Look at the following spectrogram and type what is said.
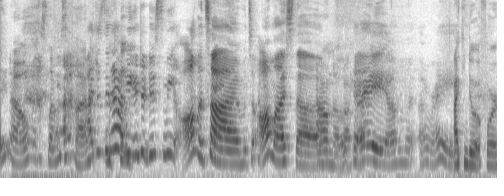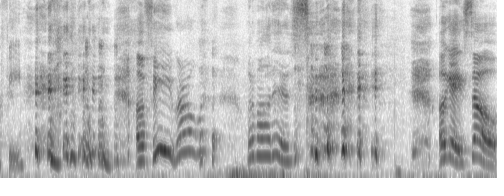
you know, I just love you so much. I just need to have you introduce me all the time to all my stuff. I don't know about that. okay. I'm like, all right. I can do it for a fee. a fee, girl. What, what about this? okay, so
